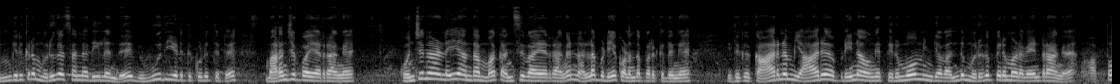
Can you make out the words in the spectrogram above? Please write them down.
இங்கே இருக்கிற முருக சன்னதியிலேருந்து விபூதி எடுத்து கொடுத்துட்டு மறைஞ்சு போயிடுறாங்க. கொஞ்ச நாள்லேயே அந்த அம்மா கன்சீவ் ஆயிடுறாங்க. நல்லபடியாக குழந்தை பிறக்குதுங்க. இதுக்கு காரணம் யார் அப்படின்னு அவங்க திரும்பவும் இங்கே வந்து முருகப்பெருமானை வேண்டுறாங்க. அப்போ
